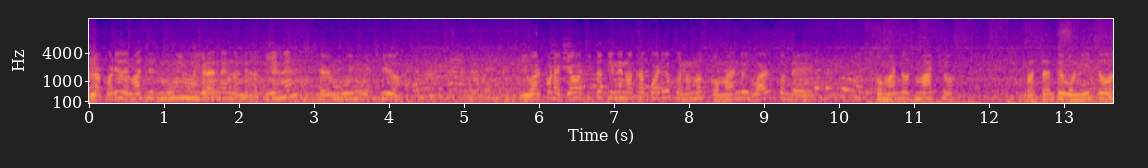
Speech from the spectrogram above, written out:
El acuario además es muy muy grande en donde lo tienen, se ve muy muy chido. Igual por aquí abajito tienen otro acuario con unos comandos igual, con de comandos machos, bastante bonitos.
